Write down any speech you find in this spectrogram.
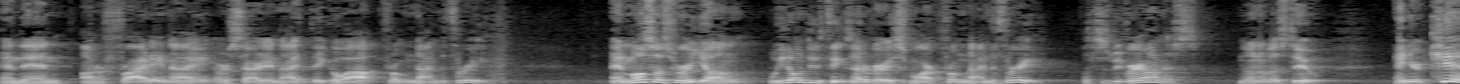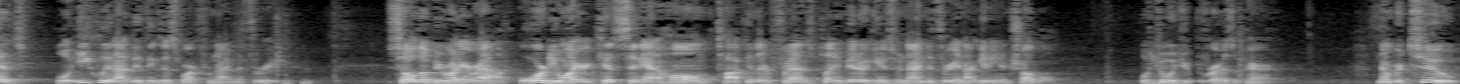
and then on a Friday night or Saturday night, they go out from 9 to 3. And most of us who are young, we don't do things that are very smart from 9 to 3. Let's just be very honest. None of us do. And your kids will equally not do things that smart from 9 to 3. So they'll be running around. Or do you want your kids sitting at home talking to their friends, playing video games from 9 to 3 and not getting in trouble? Which one would you prefer as a parent? Number two,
